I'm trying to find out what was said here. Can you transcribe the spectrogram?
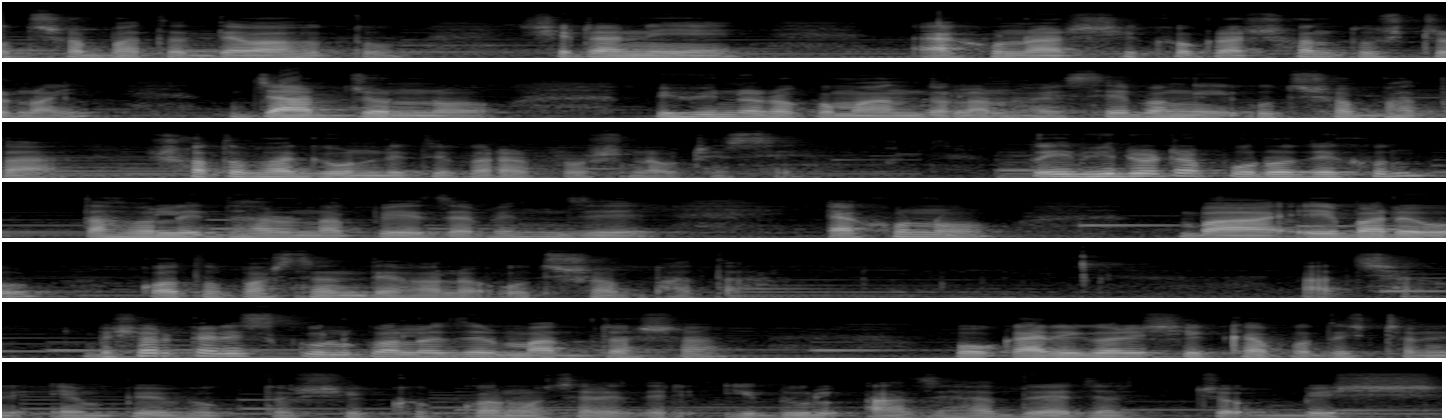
উৎসব ভাতা দেওয়া হতো সেটা নিয়ে এখন আর শিক্ষকরা সন্তুষ্ট নয়, যার জন্য বিভিন্ন রকম আন্দোলন হয়েছে এবং এই উৎসব ভাতা শতভাগে উন্নতি করার প্রশ্ন উঠেছে। তো এই ভিডিওটা পুরো দেখুন, তাহলেই ধারণা পেয়ে যাবেন যে এখনও বা এবারেও কত পার্সেন্ট দেওয়া হলো উৎসব ভাতা। আচ্ছা বেসরকারি স্কুল, কলেজের মাদ্রাসা ও কারিগরি শিক্ষা প্রতিষ্ঠানের এমপিভুক্ত শিক্ষক কর্মচারীদের ঈদুল আজহা দু হাজার চব্বিশ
